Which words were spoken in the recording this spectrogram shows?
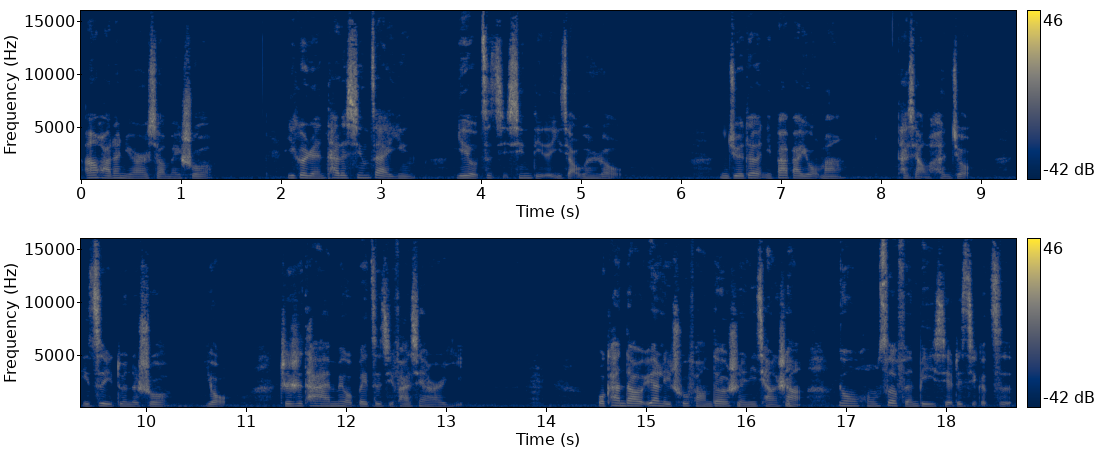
安华的女儿小梅说：“一个人，他的心再硬，也有自己心底的一角温柔。你觉得你爸爸有吗？”他想了很久，一字一顿地说：“有，只是他还没有被自己发现而已。”我看到院里厨房的水泥墙上用红色粉笔写着几个字：“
